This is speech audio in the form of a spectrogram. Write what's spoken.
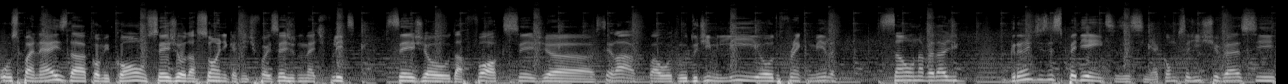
Os painéis da Comic Con, seja o da Sony que a gente foi, seja do Netflix, seja o da Fox, seja, sei lá, qual outro, do Jim Lee ou do Frank Miller, são, na verdade, grandes experiências, assim. É como se a gente estivesse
